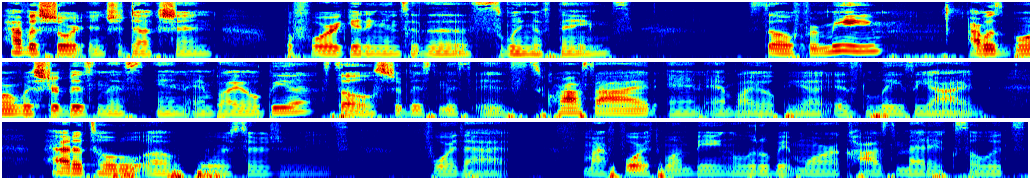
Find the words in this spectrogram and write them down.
have a short introduction before getting into the swing of things. So, for me, I was born with strabismus and amblyopia. So, strabismus is cross eyed and amblyopia is lazy eyed. Had a total of four surgeries for that. My fourth one being a little bit more cosmetic, so it's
